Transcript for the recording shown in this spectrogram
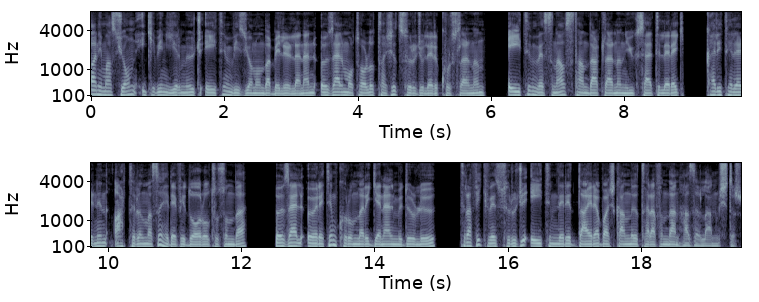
animasyon 2023 eğitim vizyonunda belirlenen özel motorlu taşıt sürücüleri kurslarının eğitim ve sınav standartlarının yükseltilerek kalitelerinin artırılması hedefi doğrultusunda Özel Öğretim Kurumları Genel Müdürlüğü, Trafik ve Sürücü Eğitimleri Daire Başkanlığı tarafından hazırlanmıştır.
